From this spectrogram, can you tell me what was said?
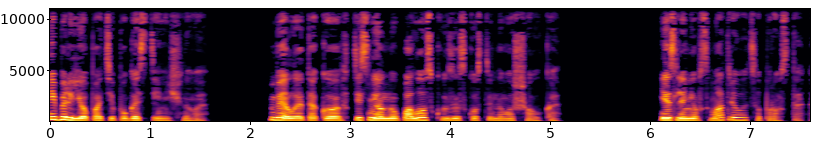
и белье по типу гостиничного. Белое такое, в тесненную полоску из искусственного шелка. Если не всматриваться, просто.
